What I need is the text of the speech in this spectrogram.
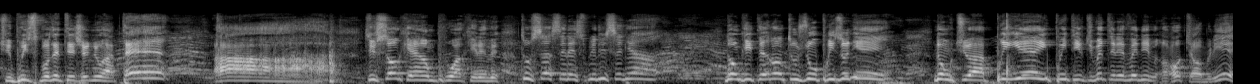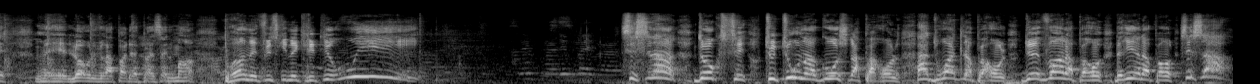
tu puisses poser tes genoux à terre. Ah, tu sens qu'il y a un poids qui est élevé. Tout ça, c'est l'Esprit du Seigneur. Donc il te rend toujours prisonnier. Donc tu as prié, et puis tu veux te lever et dire, oh tu as oublié, mais l'or ne verra pas de seulement. Prendre ne fût qu'une écriture, oui. C'est cela. Donc tu tournes à gauche la parole, à droite la parole, devant la parole, derrière la parole. C'est ça.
